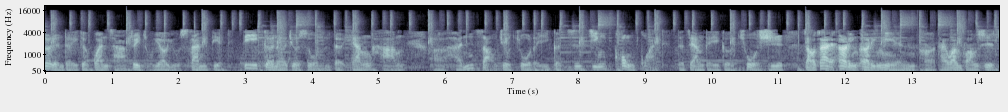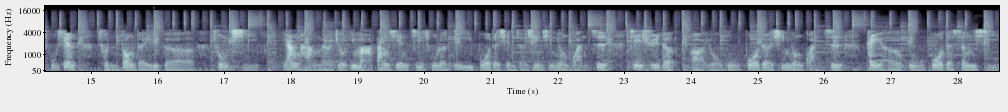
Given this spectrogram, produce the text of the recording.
个人的一个观察，最主要有三点。第一个呢，就是我们的央行，呃，很早就做了一个资金控管的这样的一个措施。早在二零二零年，呃，台湾房市出现蠢动的一个初期，央行呢就一马当先，祭出了第一波的选择性信用管制，接续的啊、有五波的信用管制。配合五波的升息，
